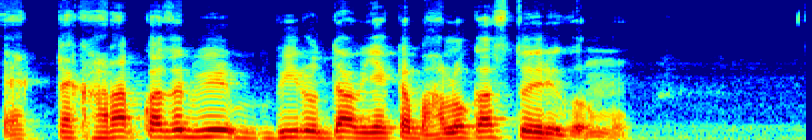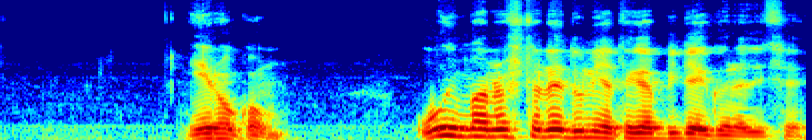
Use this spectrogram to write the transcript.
একটা খারাপ কাজের বিরুদ্ধে আমি একটা ভালো কাজ তৈরি করব। এরকম। ওই মানুষটারে দুনিয়া থেকে বিদায় করে দিছে।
